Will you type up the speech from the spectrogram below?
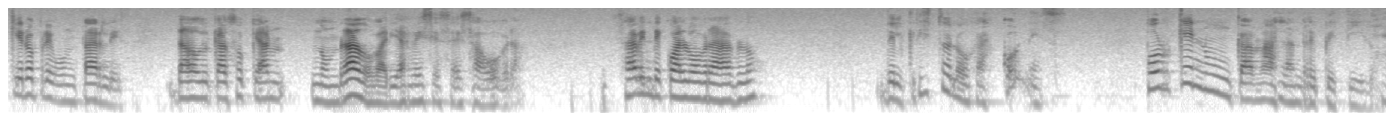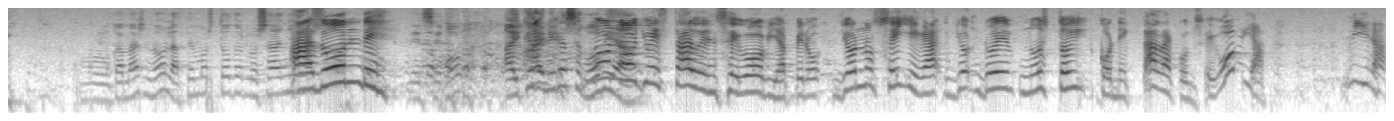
quiero preguntarles, dado el caso que han nombrado varias veces a esa obra, ¿saben de cuál obra hablo? Del Cristo de los Gascones. ¿Por qué nunca más la han repetido? Nunca más, ¿no? La hacemos todos los años. ¿A dónde? En Segovia. Hay que Ay, venir a Segovia. No, no, yo he estado en Segovia, pero yo no sé llegar, yo no, he- no estoy conectada con Segovia. Mira,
